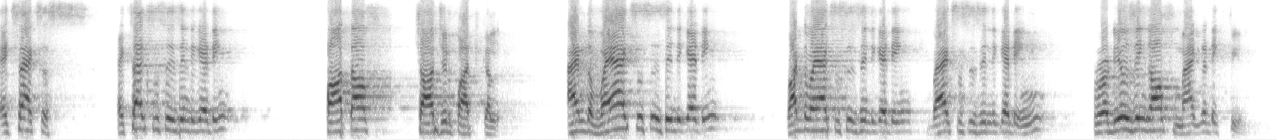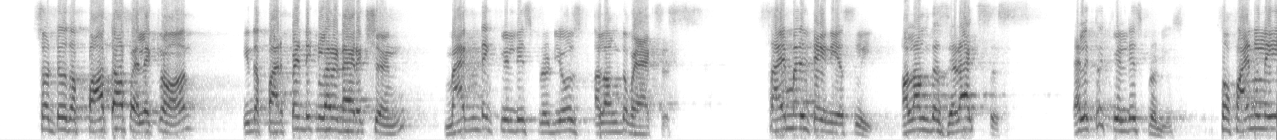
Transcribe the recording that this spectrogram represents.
x-axis, x-axis is indicating path of charged particle and the y-axis is indicating, what y-axis is indicating? Y-axis is indicating producing of magnetic field. So to the path of electron, in the perpendicular direction, magnetic field is produced along the y-axis. Simultaneously, along the z-axis, electric field is produced. So finally,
